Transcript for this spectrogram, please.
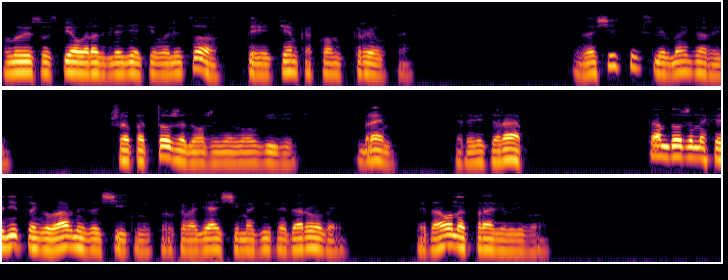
Луис успел разглядеть его лицо перед тем, как он скрылся. Защитник Сливной горы. Шепот тоже должен его увидеть. Брэм, это ведь раб. Там должен находиться главный защитник, руководящий магнитной дорогой. Это он отправил его.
